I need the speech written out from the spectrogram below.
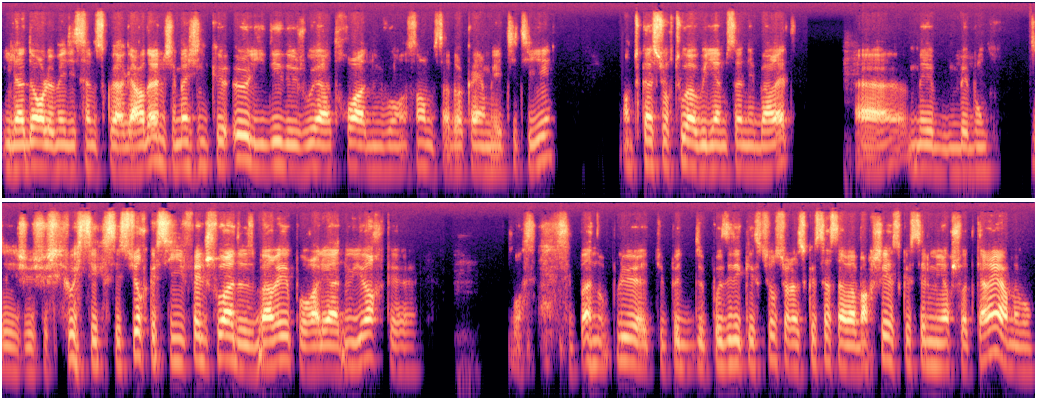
il adore le Madison Square Garden. J'imagine que eux, l'idée de jouer à trois à nouveau ensemble, ça doit quand même les titiller. En tout cas, surtout à Williamson et Barrett. Euh, mais, mais bon, oui, c'est sûr que s'il fait le choix de se barrer pour aller à New York, euh, bon, c'est pas non plus. Euh, tu peux te poser des questions sur est-ce que ça, ça va marcher, est-ce que c'est le meilleur choix de carrière. Mais bon, de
